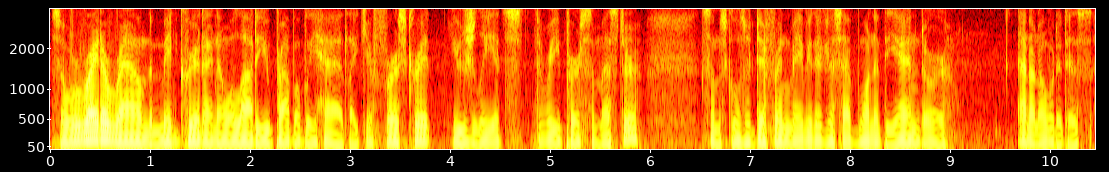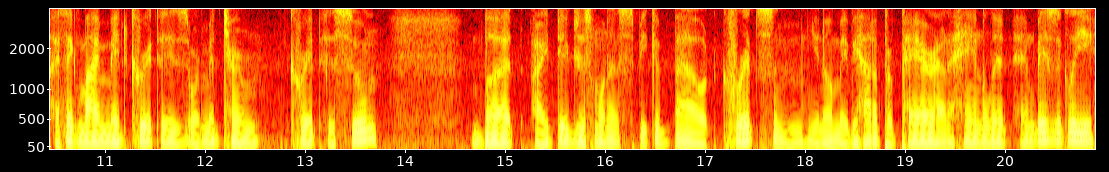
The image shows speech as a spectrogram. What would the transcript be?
So we're right around the mid crit. I know a lot of you probably had like your first crit. Usually it's three per semester. Some schools are different. Maybe they just have one at the end, or I don't know what it is. I think my mid crit is or midterm crit is soon. But I did just want to speak about crits and you know maybe how to prepare, how to handle it, and basically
